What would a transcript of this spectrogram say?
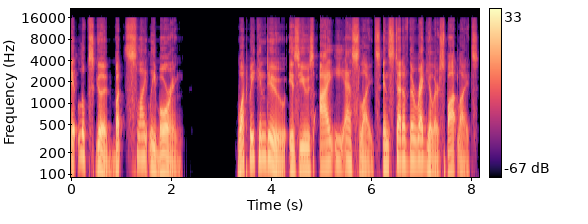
It looks good, but slightly boring. What we can do is use IES lights instead of the regular spotlights.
